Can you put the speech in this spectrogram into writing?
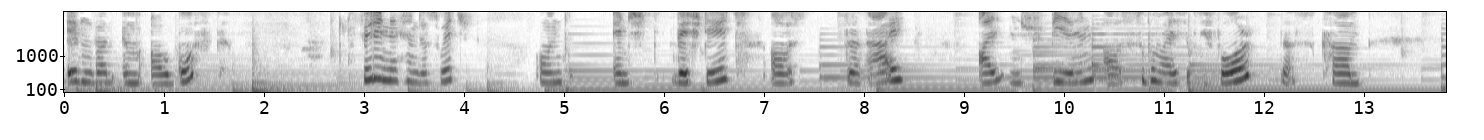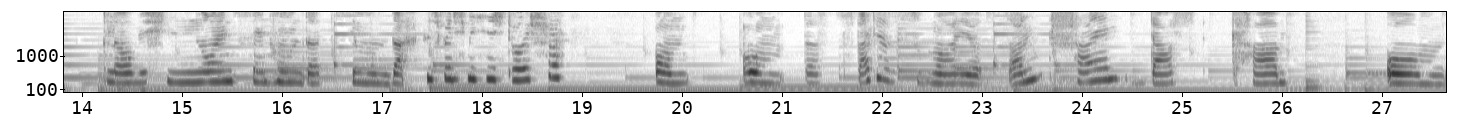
irgendwann im August für den Nintendo Switch und besteht aus drei alten Spielen aus Super Mario 64. Das kam, glaube ich, 1987, wenn ich mich nicht täusche. Und um das zweite Super Mario Sunshine, das kam um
